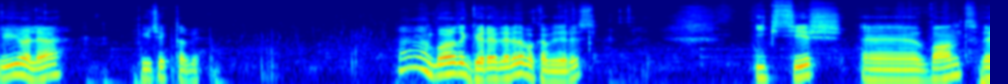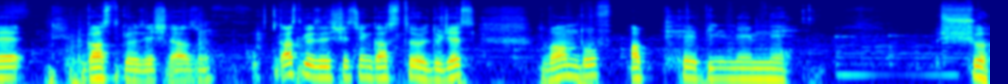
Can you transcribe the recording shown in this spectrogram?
Büyüyor la. Büyüyecek tabi. Bu arada görevlere de bakabiliriz. İksir, e, Vant ve Gast gözyaşı lazım. Gast gözyaşı için Gast'ı öldüreceğiz. Wand of Ape bilmem ne. Şu.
